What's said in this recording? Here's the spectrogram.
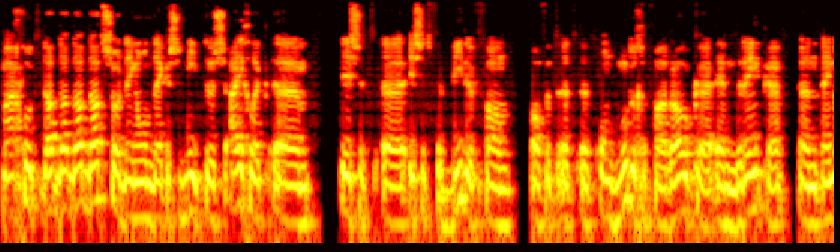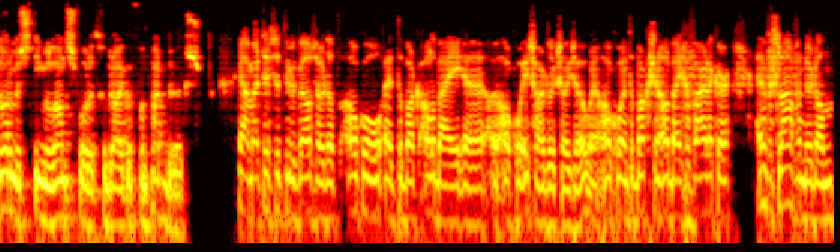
Maar goed, dat, dat, dat, dat soort dingen ontdekken ze niet. Dus eigenlijk uh, is, het, uh, is het verbieden van, of het, het, het ontmoedigen van roken en drinken een enorme stimulans voor het gebruiken van harddrugs. Ja, maar het is natuurlijk wel zo dat alcohol en tabak allebei, uh, alcohol is harddruk sowieso, maar alcohol en tabak zijn allebei gevaarlijker en verslavender dan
